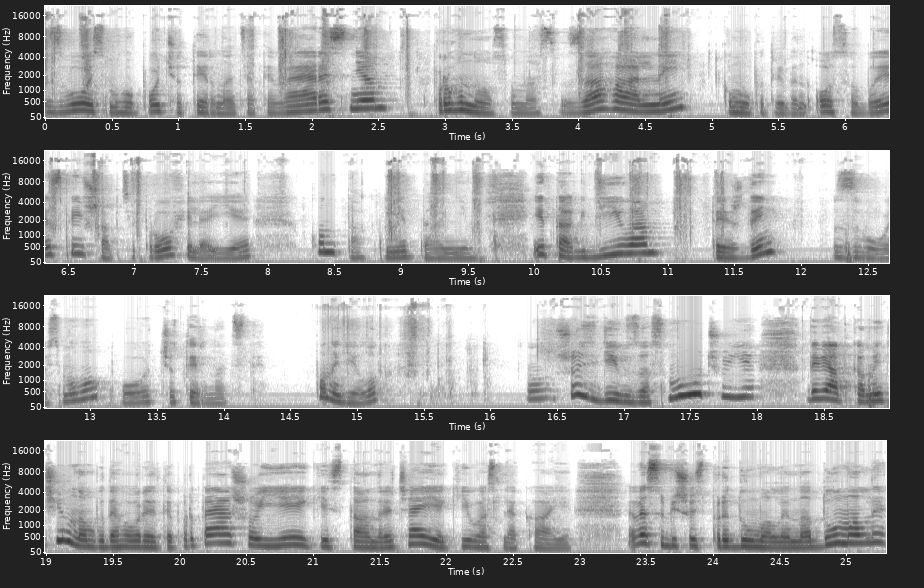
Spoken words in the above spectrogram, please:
з 8 по 14 вересня. Прогноз у нас загальний. Кому потрібен особистий, в шапці профіля є контактні дані. І так, діва тиждень з 8 по 14. Понеділок. Ну, Щось дів засмучує. Дев'ятка мечів нам буде говорити про те, що є якийсь стан речей, який вас лякає. Ви собі щось придумали, надумали,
